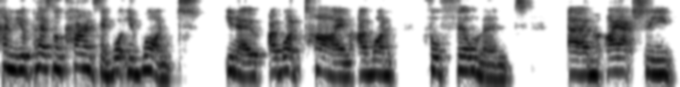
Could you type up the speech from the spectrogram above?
kind of your personal currency of what you want. You know, I want time, I want fulfillment. Um, I actually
